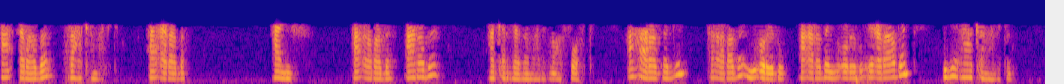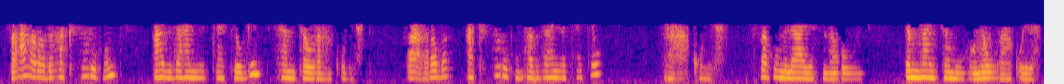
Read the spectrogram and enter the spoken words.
አዕረበ ራቀ ማለት ነው። አዕረበ አሊፍ አዕረበ አረበ አቀረበ ማለት ነው። አፎርት አዕረበ ግን አዕረበ ይዑሪዱ አዕረበ ይዑሪዱ ኢዕራበን ይሄ ራቀ ማለት ነው። ፈአዕረበ አክሰሩሁም አብዛኞቻቸው ግን ሰምተው ራቁ ይላል። ፈአዕረበ አክሰሩሁም አብዛኞቻቸው ራቁ ይላል። ፈሁም ላ የስመዑን የማይሰሙ ሆነው ራቁ ይላል።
